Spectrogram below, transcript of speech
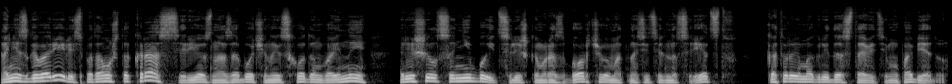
Они сговорились, потому что Крас, серьезно озабоченный исходом войны, решился не быть слишком разборчивым относительно средств, которые могли доставить ему победу.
